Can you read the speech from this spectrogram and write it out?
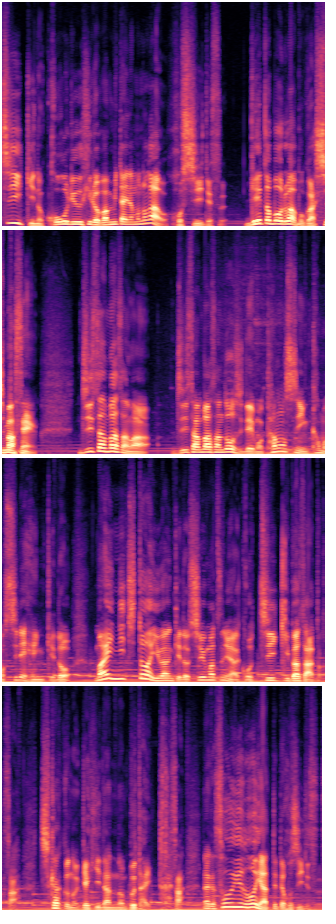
地域の交流広場みたいなものが欲しいです。ゲートボールは僕はしません。じいさんばあさんはじいさんばあさん同士でも楽しいんかもしれへんけど毎日とは言わんけど週末にはこう地域バザーとかさ近くの劇団の舞台とかさなんかそういうのをやっててほしいです。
